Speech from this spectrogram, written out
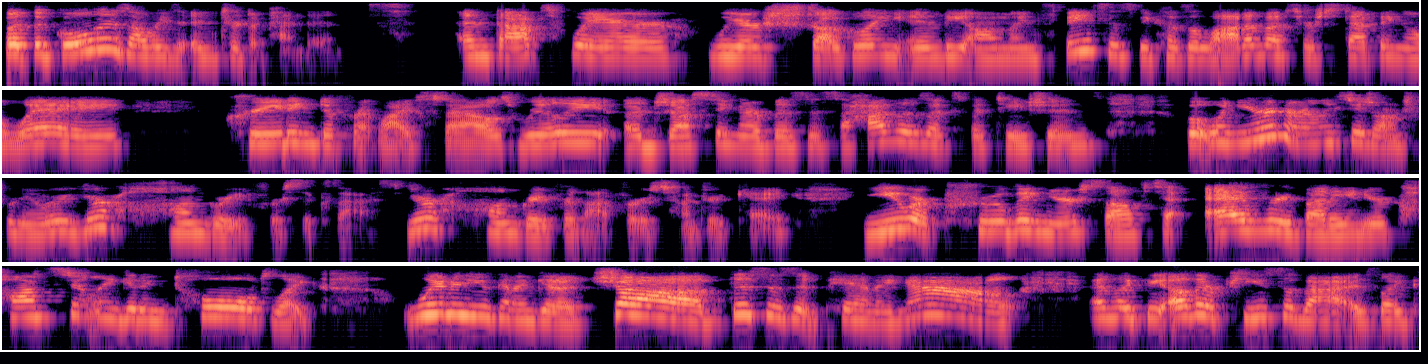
but the goal is always interdependence. And that's where we are struggling in the online spaces because a lot of us are stepping away, creating different lifestyles, really adjusting our business to have those expectations. But when you're an early stage entrepreneur, you're hungry for success. You're hungry for that first 100K. You are proving yourself to everybody, and you're constantly getting told, like, when are you going to get a job? This isn't panning out. And like the other piece of that is like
